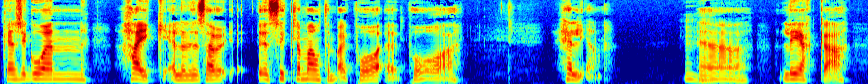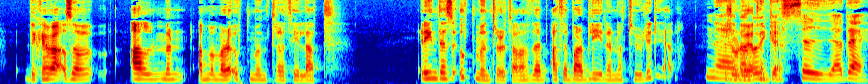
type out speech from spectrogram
Kanske gå en hike eller så här, eh, cykla mountainbike på, eh, på helgen. Mm. Eh, leka. Det kan vara alltså allmän, att man bara uppmuntrar till att, eller inte ens uppmuntrar utan att det, att det bara blir en naturlig del. Nej, Förstår man behöver inte säga det.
